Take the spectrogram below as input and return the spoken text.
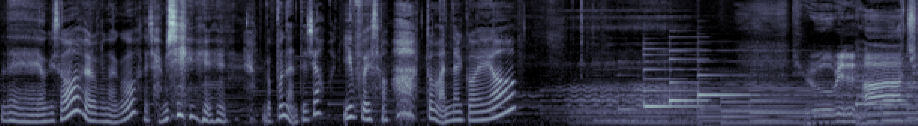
네, 여기서 여러분하고 잠시 몇 분 안 되죠? 2부에서 또 만날 거예요. 휴일 아침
